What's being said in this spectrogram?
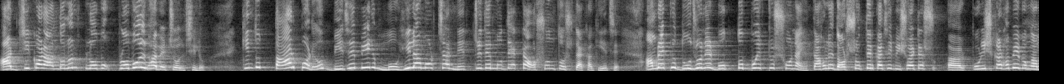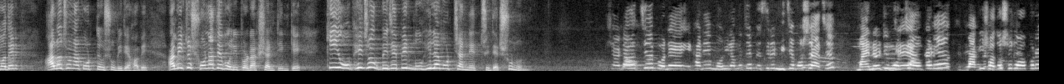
আর্যিকর আন্দোলন প্রব- প্রবলভাবে চলছিল। কিন্তু তারপরেও বিজেপির মহিলা মোর্চার নেতৃত্বের মধ্যে একটা অসন্তোষ দেখা গিয়েছে। আমরা একটু দুজনের বক্তব্য একটু শোনাই তাহলে দর্শকদের কাছে বিষয়টা পরিষ্কার হবে এবং আমাদের আলোচনা করতেও সুবিধে হবে। আমি একটু শোনাতে বলি প্রোডাকশন টিমকে কি অভিযোগ বিজেপির মহিলা মোর্চার নেত্রীদের? শুনুন। বিষয়টা হচ্ছে মানে এখানে মহিলা মোর্চার প্রেসিডেন্ট নিচে বসে আছে মাইনরিটি মোর্চা উপরে বাকি সদস্যরা উপরে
